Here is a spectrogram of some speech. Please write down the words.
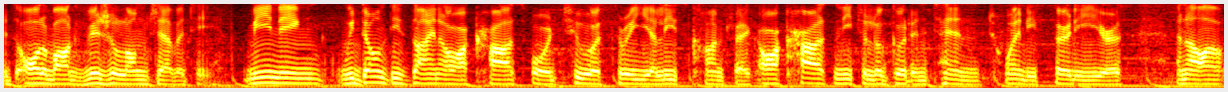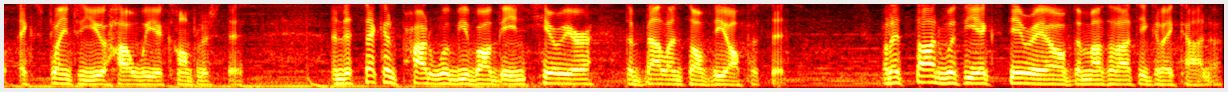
it's all about visual longevity, meaning we don't design our cars for a two or three year lease contract. Our cars need to look good in 10, 20, 30 years, and I'll explain to you how we accomplish this. And the second part will be about the interior, the balance of the opposites. But let's start with the exterior of the Maserati Grecale.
